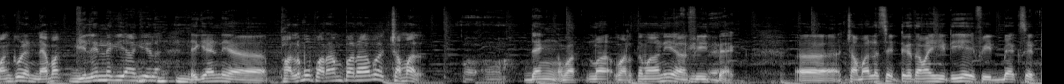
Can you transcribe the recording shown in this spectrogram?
මංකුට නැබක් ගිලෙන්න ගියා කියලා. එකන්නේ පළමු පරම්පරාව චමල්. දැන් වත්ම වර්තමානය ෆීඩ බැක් චමල්ල සෙට්ක තමයි හිටියේ ෆිඩබක් සෙට්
